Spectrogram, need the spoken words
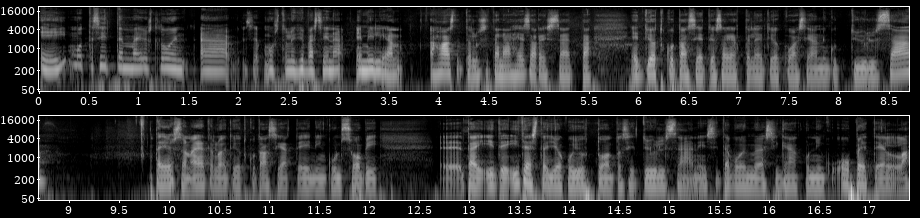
Ei, mutta sitten mä just luin, ää, se, musta oli hyvä siinä Emilian haastattelussa tänään Hesarissa, että, että jotkut asiat, jos ajattelee, että joku asia on niin kuin tylsää, tai jos on ajatellut, että jotkut asiat ei niin kuin sovi, tai ite, itsestä joku juttu on tosi tylsää, niin sitä voi myös ikään kuin, niin kuin opetella,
